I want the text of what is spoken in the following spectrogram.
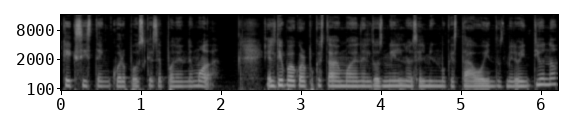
que existen cuerpos que se ponen de moda. El tipo de cuerpo que estaba en moda en el 2000 no es el mismo que está hoy en 2021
